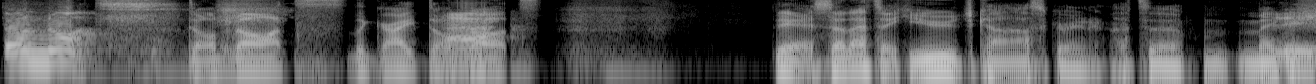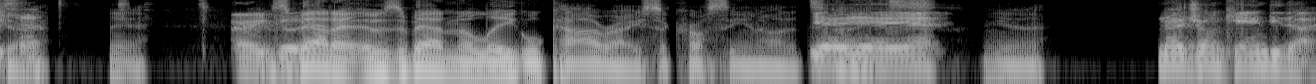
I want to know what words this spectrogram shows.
Don Knotts. Don Knotts, the great Don Ah. Knotts. Yeah, so that's a huge car screener. That's a mega is. show. Yeah. it's very It was good. about a, it was about an illegal car race across the United States. Yeah, yeah, Yeah, yeah. no John Candy though.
